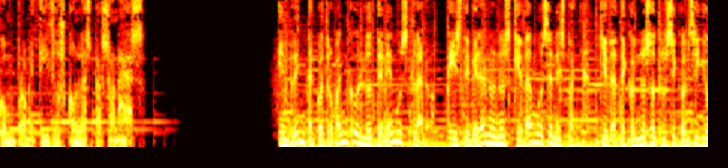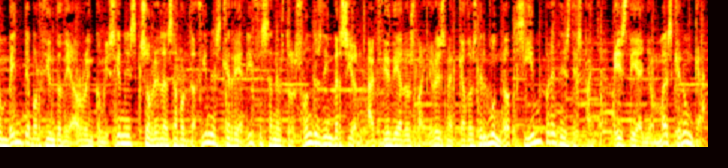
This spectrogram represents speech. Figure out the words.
comprometidos con las personas. En Renta 4 Banco lo tenemos claro. Este verano nos quedamos en España. Quédate con nosotros y consigue un 20% de ahorro en comisiones sobre las aportaciones que realices a nuestros fondos de inversión. Accede a los mayores mercados del mundo siempre desde España. Este año más que nunca.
